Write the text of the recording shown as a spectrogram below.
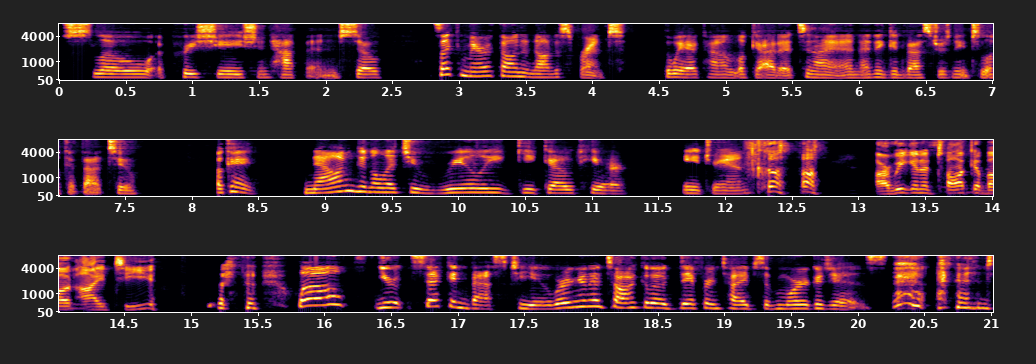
slow appreciation happen. So it's like a marathon and not a sprint, the way I kind of look at it. And I, and I think investors need to look at that too. Okay. Now I'm going to let you really geek out here, Adrian. Are we going to talk about IT? well, you're second best to you. We're going to talk about different types of mortgages. and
